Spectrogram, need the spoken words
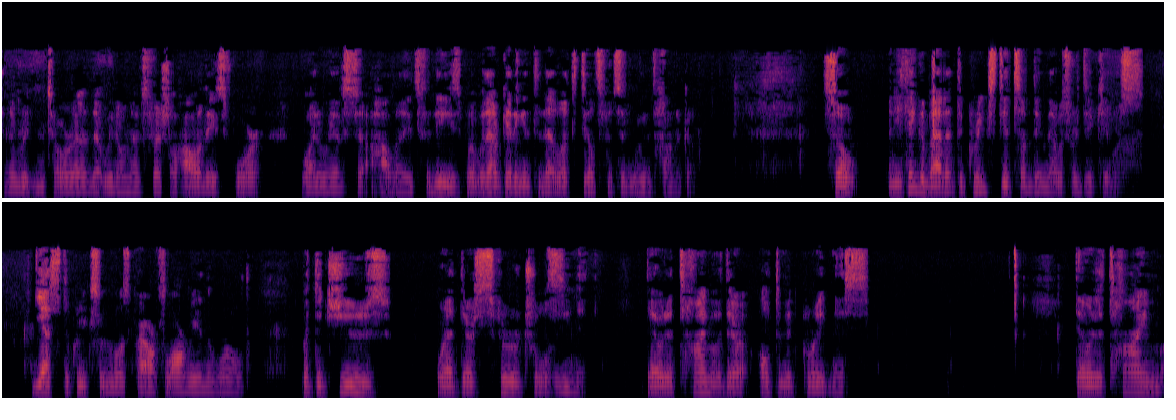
in the written Torah, that we don't have special holidays for. Why do we have holidays for these? But without getting into that, let's deal specifically with Hanukkah. So, when you think about it, the Greeks did something that was ridiculous. Yes, the Greeks were the most powerful army in the world, but the Jews were at their spiritual zenith. They were at a time of their ultimate greatness. They were at a time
